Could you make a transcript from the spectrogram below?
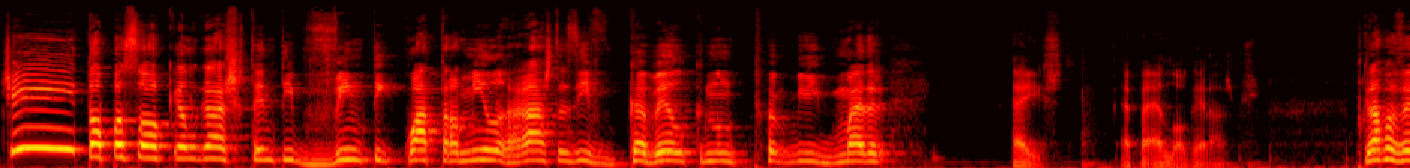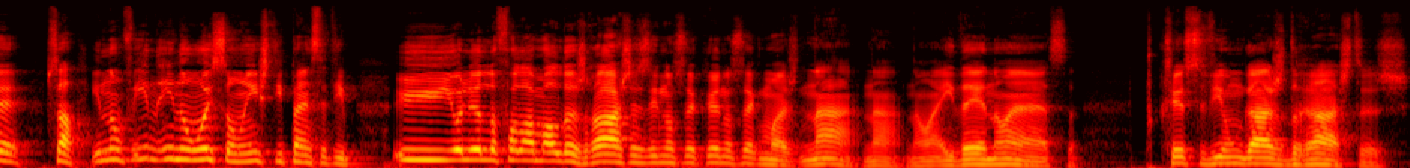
Tchi, topa só aquele gajo que tem tipo 24 mil rastas e cabelo que não. e moedas. É isto. É, pá, é logo Erasmus. Porque dá para ver, pessoal, e não, e, e não ouçam isto e pensam tipo, e olha ele a falar mal das rastas e não sei o que, não sei o que mais. Não, não, não, a ideia não é essa. Porque se vi um gajo de rastas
